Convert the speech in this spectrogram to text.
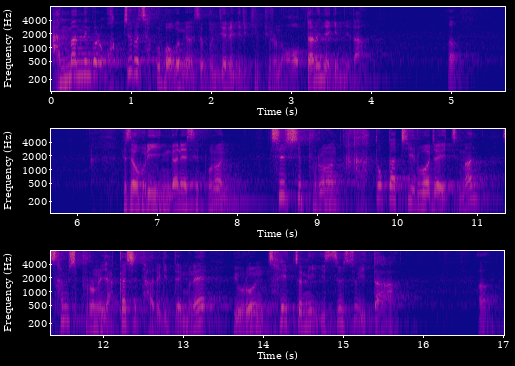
안 맞는 걸 억지로 자꾸 먹으면서 문제를 일으킬 필요는 없다는 얘기입니다. 어? 그래서 우리 인간의 세포는 70%는 다 똑같이 이루어져 있지만 30%는 약간씩 다르기 때문에 이런 차이점이 있을 수 있다. 어?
